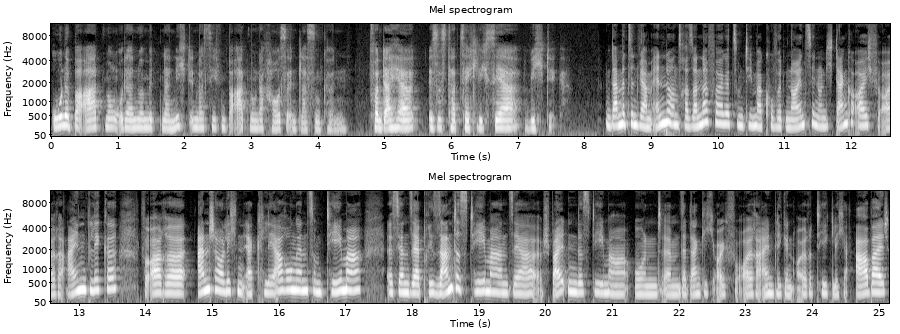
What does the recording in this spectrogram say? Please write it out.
ohne Beatmung oder nur mit einer nicht invasiven Beatmung nach Hause entlassen können. Von daher ist es tatsächlich sehr wichtig. Und damit sind wir am Ende unserer Sonderfolge zum Thema Covid-19 und ich danke euch für eure Einblicke, für eure anschaulichen Erklärungen zum Thema. Es ist ja ein sehr brisantes Thema, ein sehr spaltendes Thema und ähm, da danke ich euch für eure Einblicke in eure tägliche Arbeit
